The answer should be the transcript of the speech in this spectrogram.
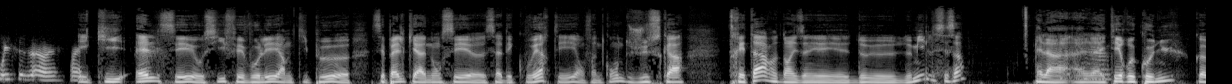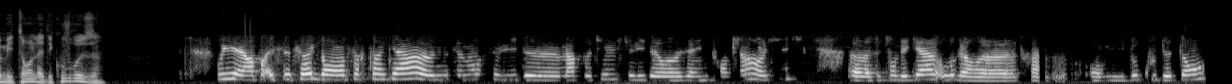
Oui, c'est ça. Ouais. ouais. Et qui elle s'est aussi fait voler un petit peu. euh, c'est pas elle qui a annoncé euh, sa découverte et en fin de compte jusqu'à très tard dans les années de- 2000, c'est ça? Elle a elle a été reconnue comme étant la découvreuse. Oui, alors c'est vrai que dans certains cas, euh, notamment celui de Marc Gauthier, celui de Rosaline Franklin aussi, euh, ce sont des cas où leurs euh, travaux ont mis beaucoup de temps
